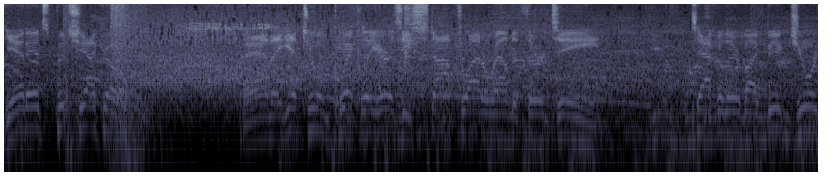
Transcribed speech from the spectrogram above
Again, it's Pacheco. And they get to him quickly here as he stopped right around the 13. Tackle there by big Jordan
